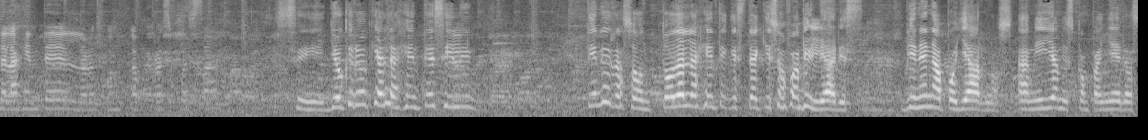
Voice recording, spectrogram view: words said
de la gente la, la respuesta? Sí, yo creo que a la gente sí le... Tienes razón, toda la gente que está aquí son familiares, vienen a apoyarnos, a mí y a mis compañeros,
